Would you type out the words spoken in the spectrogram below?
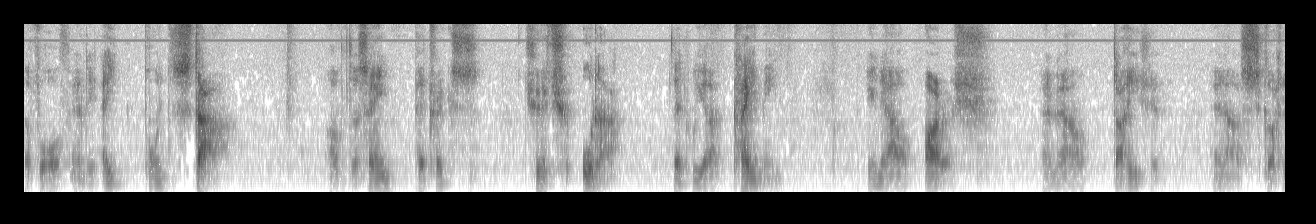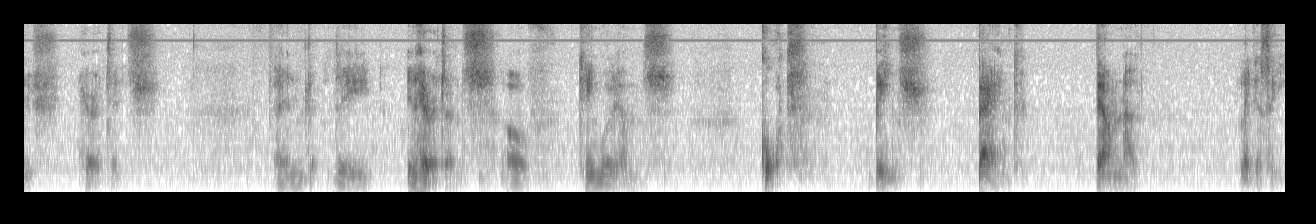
IV and the eight-point star of the St. Patrick's Church Order that we are claiming in our Irish and our Tahitian and our Scottish heritage and the inheritance of King William's court, bench, bank, bound note, legacy.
